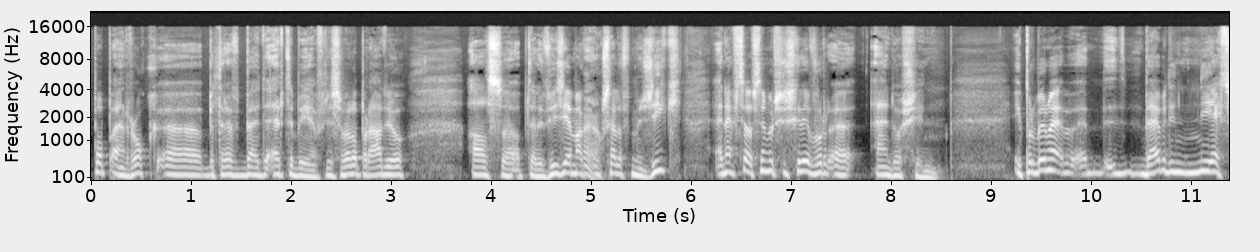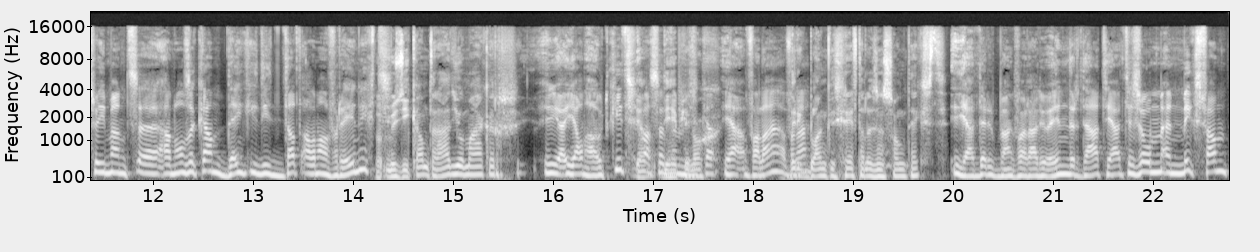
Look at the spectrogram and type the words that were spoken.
pop en rock uh, betreft bij de RTBF. Dus zowel op radio als uh, op televisie. Hij maakt ja. ook zelf muziek. En hij heeft zelfs nummers geschreven voor Indochine. Ik probeer mij, wij hebben niet echt zo iemand uh, aan onze kant, denk ik, die dat allemaal verenigt. Muzikant, radiomaker. Ja, Jan Houtkiet ja, was die heb je nog. Ja, voilà, Dirk Blanke schreef al eens een songtekst. Ja, Dirk Blank van Radio 1, inderdaad. Ja, het is om een mix van,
